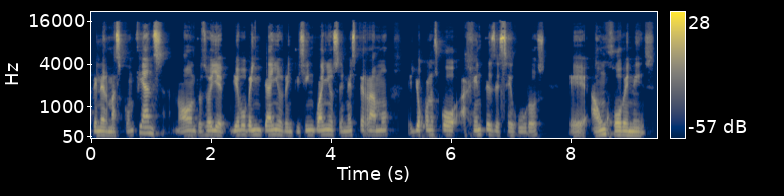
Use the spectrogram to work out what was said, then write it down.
tener más confianza, ¿no? Entonces, oye, llevo 20 años, 25 años en este ramo, eh, yo conozco agentes de seguros, eh, aún jóvenes,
